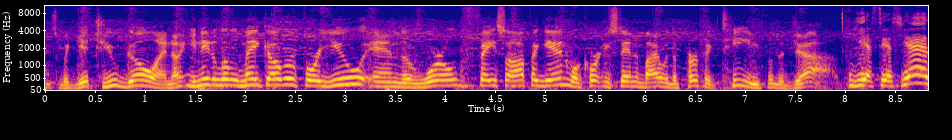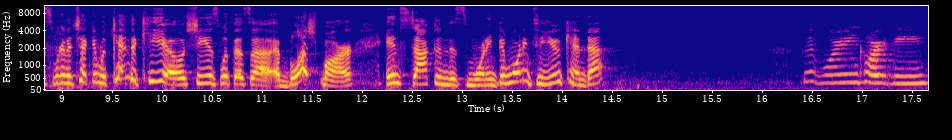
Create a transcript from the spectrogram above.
as we get you going. Uh, You need a little makeover for you and the world face off again? Well, Courtney's standing by with the perfect team for the job. Yes, yes, yes. We're going to check in with Kenda Keogh. She is with us uh, at Blush Bar in Stockton this morning. Good morning to you, Kenda. Good morning, Courtney.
